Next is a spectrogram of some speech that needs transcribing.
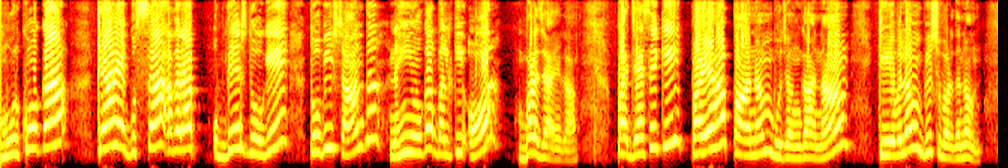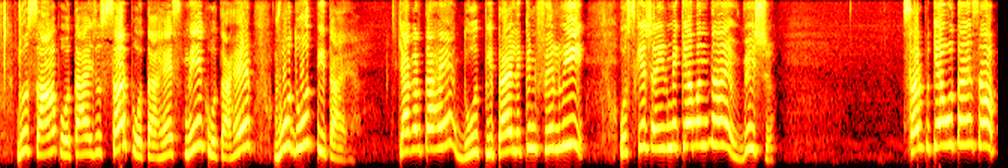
मूर्खों का क्या है गुस्सा? अगर आप उपदेश दोगे तो भी शांत नहीं होगा बल्कि और बढ़ जाएगा। प, जैसे कि पय पानम भुजंगा नाम केवलम विषवर्धनम जो सांप होता है जो सर्प होता है स्नेक होता है वो दूध पीता है। क्या करता है? दूध पीता है लेकिन फिर भी उसके शरीर में क्या बनता है? विष। सर्प क्या होता है सांप?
